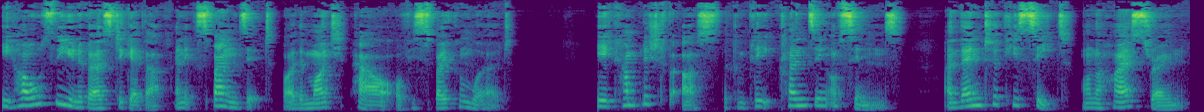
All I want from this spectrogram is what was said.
He holds the universe together and expands it by the mighty power of his spoken word. He accomplished for us the complete cleansing of sins and then took his seat on the highest throne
